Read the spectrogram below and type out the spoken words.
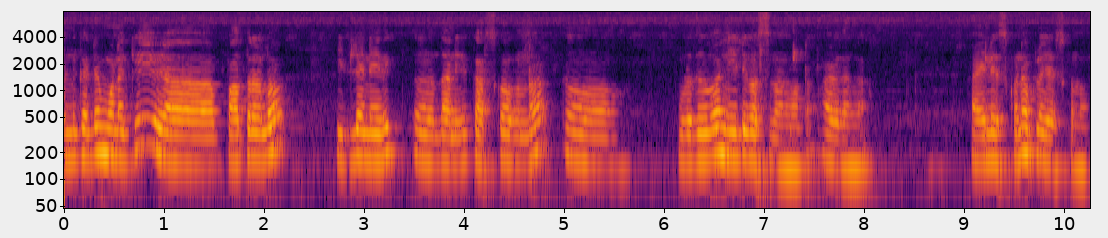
ఎందుకంటే మనకి పాత్రలో ఇడ్లీ అనేది దానికి కరుసుకోకుండా మృదువుగా నీట్గా వస్తుంది అనమాట ఆ విధంగా. ఆయిల్ వేసుకొని అప్లై చేసుకుందాం.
